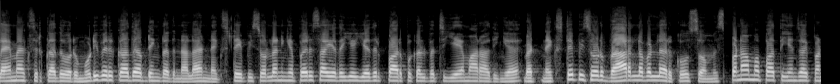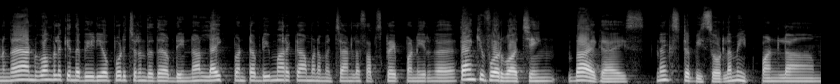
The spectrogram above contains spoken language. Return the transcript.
கிளைமேக்ஸ் இருக்காது. ஒரு முடிவு இருக்காது அப்படிங்கிறதுனால நெக்ஸ்ட் எபிசோட்ல நீங்க பெருசாக எதையும் எதிர்பார்ப்புகள் வச்சு ஏமாறாதீங்க. பட் நெக்ஸ்ட் எபிசோட் வேற லெவல்ல இருக்கும். ஸோ மிஸ் பண்ணாம பார்த்து என்ஜாய் பண்ணுங்க. அண்ட் உங்களுக்கு இந்த வீடியோ பிடிச்சிருந்தது அப்படின்னா லைக் பண்ணிட்டு அப்படி மறக்காம நம்ம சேனலை சப்ஸ்கிரைப் பண்ணிருங்க. தேங்க்யூ ஃபார் வாட்சிங் பாய் கைஸ் நெக்ஸ்ட் எபிசோட்ல மீட் பண்ணலாம்.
